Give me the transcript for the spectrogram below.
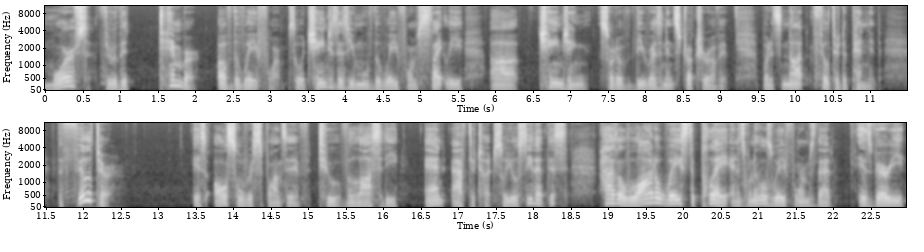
morphs through the timbre of the waveform. So it changes as you move the waveform, slightly uh, changing sort of the resonant structure of it, but it's not filter dependent. The filter is also responsive to velocity and aftertouch. So you'll see that this has a lot of ways to play, and it's one of those waveforms that is very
